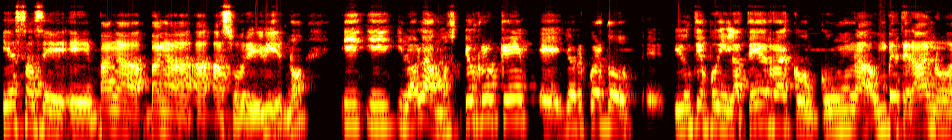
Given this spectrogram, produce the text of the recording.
y esas eh, eh, van, a, van a, sobrevivir, ¿no? Y, lo hablamos. Yo creo que, yo recuerdo, viví un tiempo en Inglaterra con, con un veterano,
